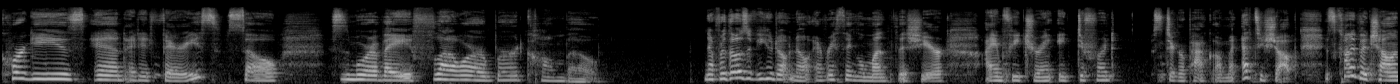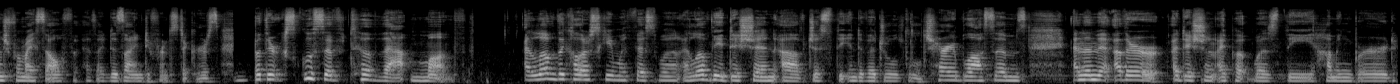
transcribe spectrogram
corgis and I did fairies. So this is more of a flower bird combo. Now for those of you who don't know, every single month this year I am featuring a different sticker pack on my Etsy shop. It's kind of a challenge for myself as I design different stickers, but they're exclusive to that month. I love the color scheme with this one. I love the addition of just the individual little cherry blossoms. And then the other addition I put was the hummingbird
